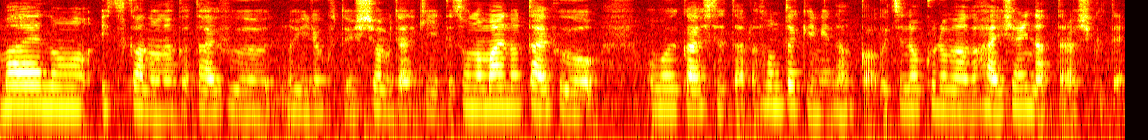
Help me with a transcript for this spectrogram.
前のいつかのなんか台風の威力と一緒みたいな聞いてその前の台風を思い返してたらその時になんかうちの車が廃車になったらしくて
